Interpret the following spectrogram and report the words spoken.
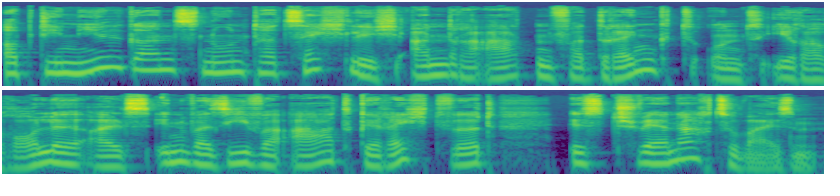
Ob die Nilgans nun tatsächlich andere Arten verdrängt und ihrer Rolle als invasive Art gerecht wird, ist schwer nachzuweisen.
